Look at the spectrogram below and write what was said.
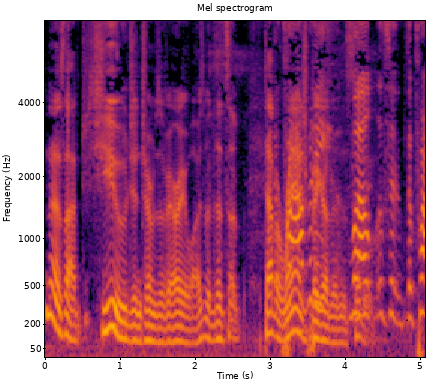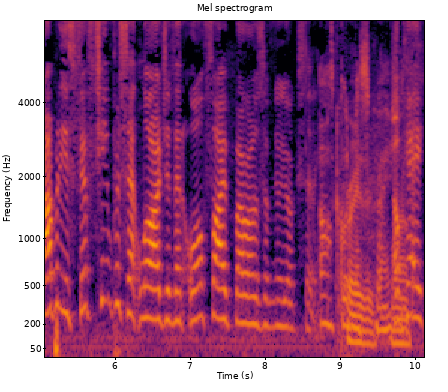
no, it's not huge in terms of area wise, but it's a, to have the a ranch property- bigger than the city. Well, listen, the property is fifteen percent larger than all five boroughs of New York City. Oh, goodness crazy. gracious. Wow. Okay.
